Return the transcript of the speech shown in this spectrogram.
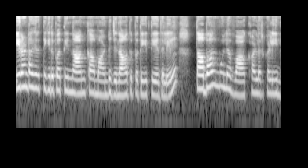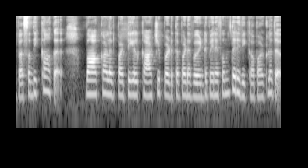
இரண்டாயிரத்தி இருபத்தி நான்காம் ஆண்டு ஜனாதிபதி தேர்தலில் தபால் மூல வாக்காளர்களின் வசதிக்காக வாக்காளர் பட்டியல் காட்சிப்படுத்தப்பட வேண்டும் எனவும் தெரிவிக்கப்பட்டுள்ளது.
